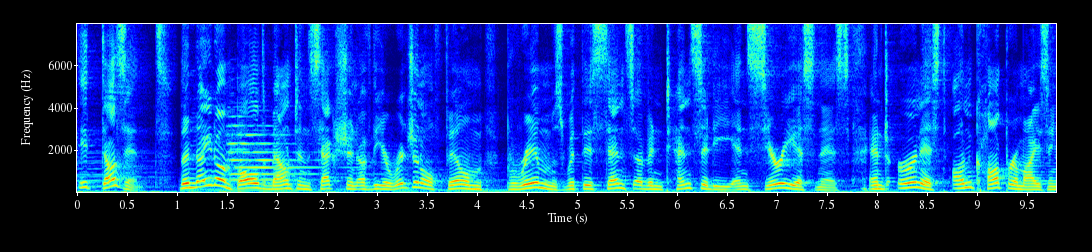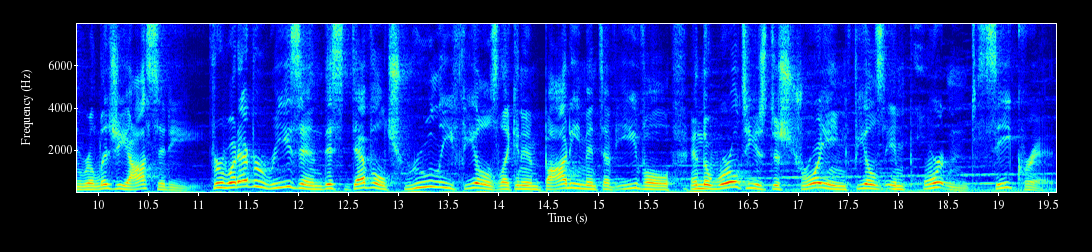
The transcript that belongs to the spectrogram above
it doesn't. The Night on Bald Mountain section of the original film brims with this sense of intensity and seriousness and earnest, uncompromising religiosity. For whatever reason, this devil truly feels like an embodiment of evil, and the world he is destroying feels important, sacred.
